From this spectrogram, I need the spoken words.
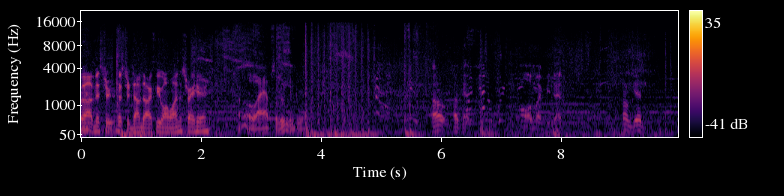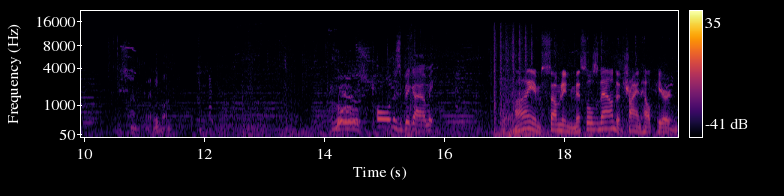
Uh, Mr. Mr. Dumb Dog, if you want one, it's right here. Oh, I absolutely do. Oh, okay. Oh, I might be dead. Oh, I'm good. I'm gonna need one. Oh, there's a big guy on me. I am summoning missiles down to try and help here in,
